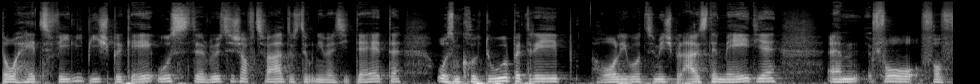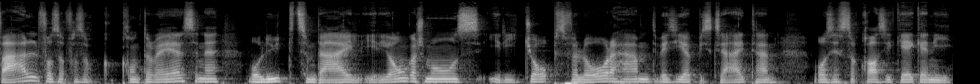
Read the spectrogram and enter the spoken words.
Da hat es viele Beispiele gegeben aus der Wissenschaftswelt, aus den Universitäten, aus dem Kulturbetrieb, Hollywood zum Beispiel, aus den Medien, ähm, von, von Fällen, von so, von so Kontroversen, wo Leute zum Teil ihre Engagements, ihre Jobs verloren haben, weil sie etwas gesagt haben, was sich so quasi gegen,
